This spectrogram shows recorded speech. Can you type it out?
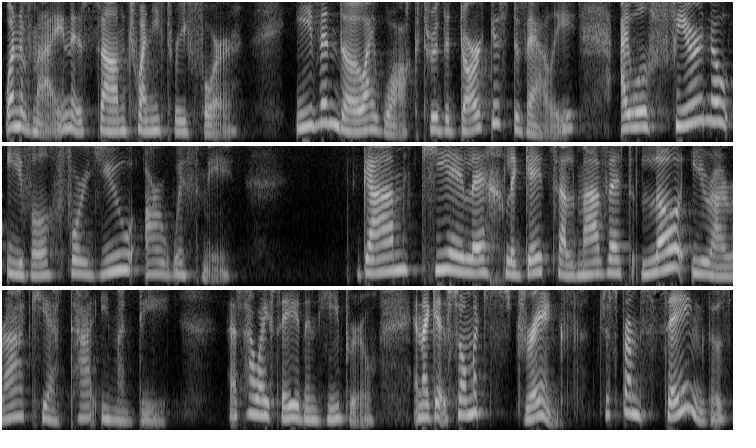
One of mine is Psalm 23 4. Even though I walk through the darkest valley, I will fear no evil, for you are with me. גם כי אלך לגץ על מוות, לא יררה כי אתה עמדי. That's how I say it in Hebrew. And I get so much strength just from saying those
